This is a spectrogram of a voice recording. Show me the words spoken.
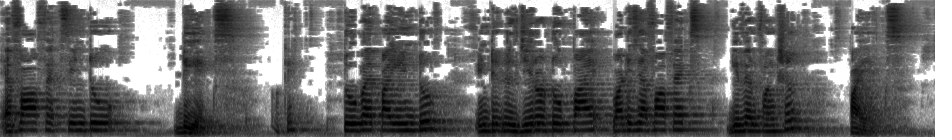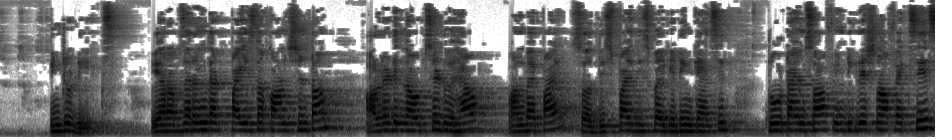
f of x into dx okay 2 by pi into integral 0 to pi what is f of x? Given function pi x into dx. We are observing that pi is the constant term. Already in the outside we have 1 by pi. So this pi this pi getting cancelled. 2 times of integration of x is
